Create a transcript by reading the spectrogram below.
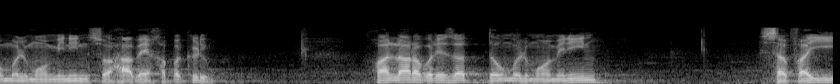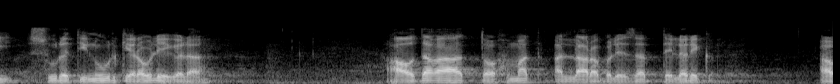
ام المؤمنین صحابه خپکړو خو الله رب العزت د ام المؤمنین صفائی سورت نور کې راولې غلا او دغه تهمت الله رب العزت تلریک او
